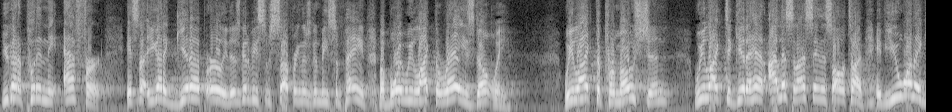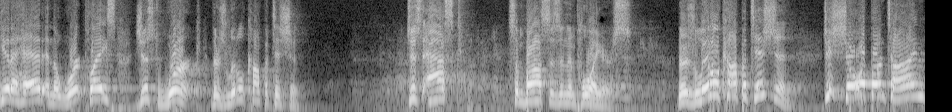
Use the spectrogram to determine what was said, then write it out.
You got to put in the effort. It's not, you got to get up early. There's going to be some suffering, there's going to be some pain. But boy, we like the raise, don't we? We like the promotion. We like to get ahead. I listen, I say this all the time. If you want to get ahead in the workplace, just work. There's little competition. Just ask some bosses and employers. There's little competition. Just show up on time,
